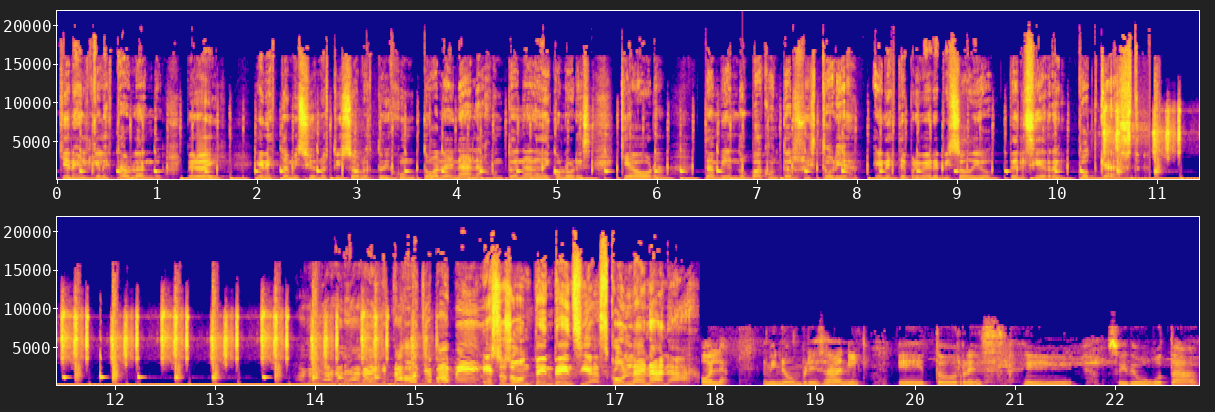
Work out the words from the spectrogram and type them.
quién es el que le está hablando. Pero hey, en esta misión no estoy solo, estoy junto a la enana, junto a Enana de Colores, que ahora también nos va a contar su historia en este primer episodio del Cierre Podcast. Esos son tendencias con la enana. Hola, mi nombre es Ani eh, Torres, eh, soy de Bogotá,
